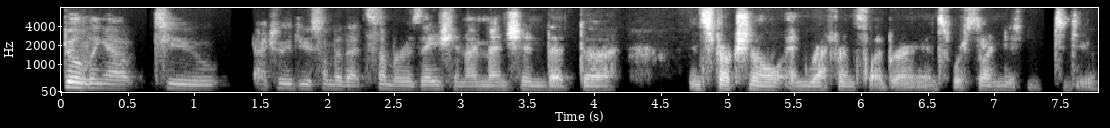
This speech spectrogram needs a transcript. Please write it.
building out to actually do some of that summarization. I mentioned that uh, instructional and reference librarians were starting to, to do.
